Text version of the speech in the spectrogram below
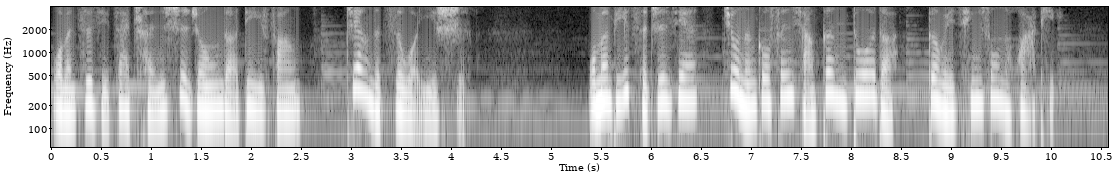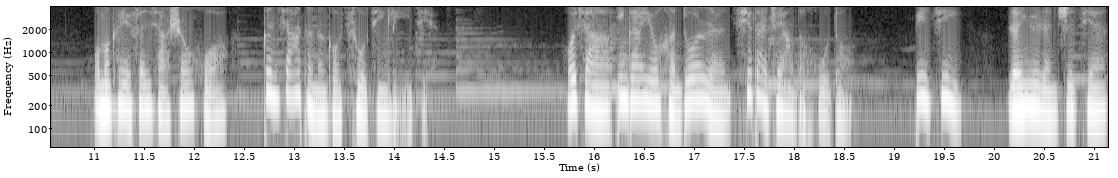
我们自己在城市中的地方，这样的自我意识，我们彼此之间就能够分享更多的、更为轻松的话题。我们可以分享生活。更加的能够促进理解。我想，应该有很多人期待这样的互动，毕竟人与人之间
